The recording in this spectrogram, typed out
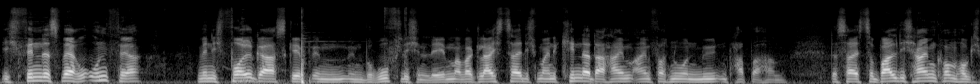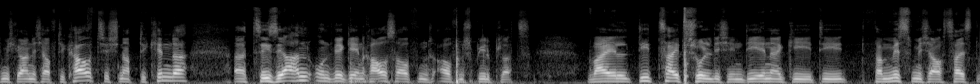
Ich finde, es wäre unfair, wenn ich Vollgas gebe im, im, beruflichen Leben, aber gleichzeitig meine Kinder daheim einfach nur einen müden Papa haben. Das heißt, sobald ich heimkomme, hocke ich mich gar nicht auf die Couch, ich schnapp die Kinder, äh, ziehe sie an und wir gehen raus auf den, auf den Spielplatz. Weil die Zeit schulde ich ihnen, die Energie, die vermisst mich auch. Das heißt,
